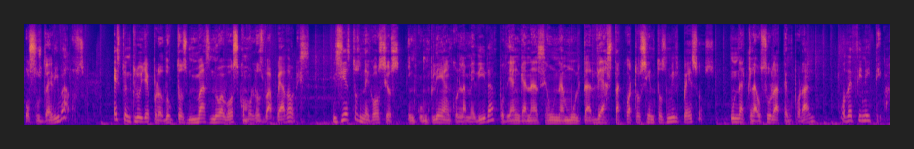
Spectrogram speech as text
o sus derivados. Esto incluye productos más nuevos como los vapeadores, y si estos negocios incumplían con la medida, podían ganarse una multa de hasta 400 mil pesos, una clausura temporal o definitiva.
